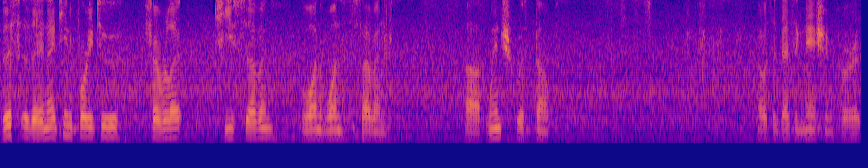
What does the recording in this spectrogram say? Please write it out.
This is a 1942 Chevrolet G7 117 uh, winch with dump. That was a designation for it.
